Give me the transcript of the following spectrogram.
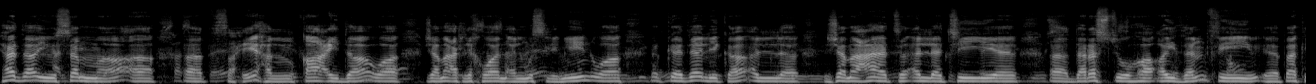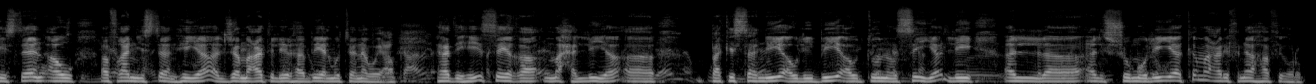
هذا يسمى آه، آه، صحيح القاعدة وجماعة الإخوان المسلمين وكذلك الجماعات التي آه، درستها أيضا في باكستان أو أفغانستان هي الجماعات الإرهابية المتنوعة. هذه صيغة محلية باكستانية أو ليبية أو تونسية للشمولية كما عرفناها في أوروبا.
